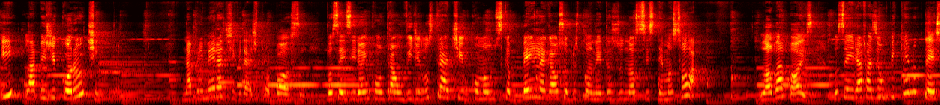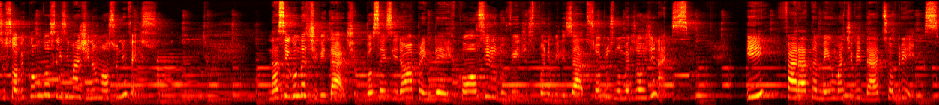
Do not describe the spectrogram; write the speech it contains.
e lápis de cor ou tinta. Na primeira atividade proposta, vocês irão encontrar um vídeo ilustrativo com uma música bem legal sobre os planetas do nosso sistema solar. Logo após, você irá fazer um pequeno texto sobre como vocês imaginam o nosso universo. Na segunda atividade, vocês irão aprender com o auxílio do vídeo disponibilizado sobre os números ordinais e fará também uma atividade sobre eles.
